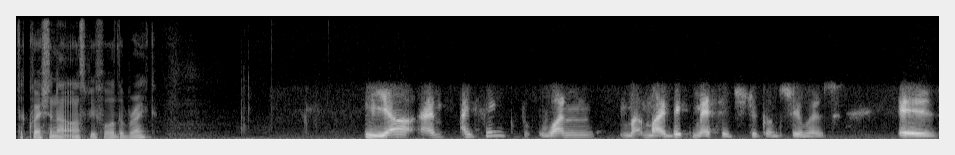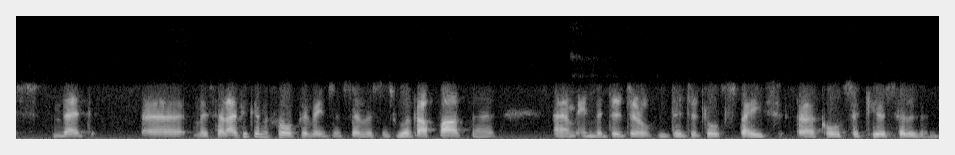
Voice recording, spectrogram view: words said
The question I asked before the break. Yeah, I think one my, my, big message to consumers is that uh, the South African Fraud Prevention Services, with our partner, um, in the digital digital space uh, called Secure Citizen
